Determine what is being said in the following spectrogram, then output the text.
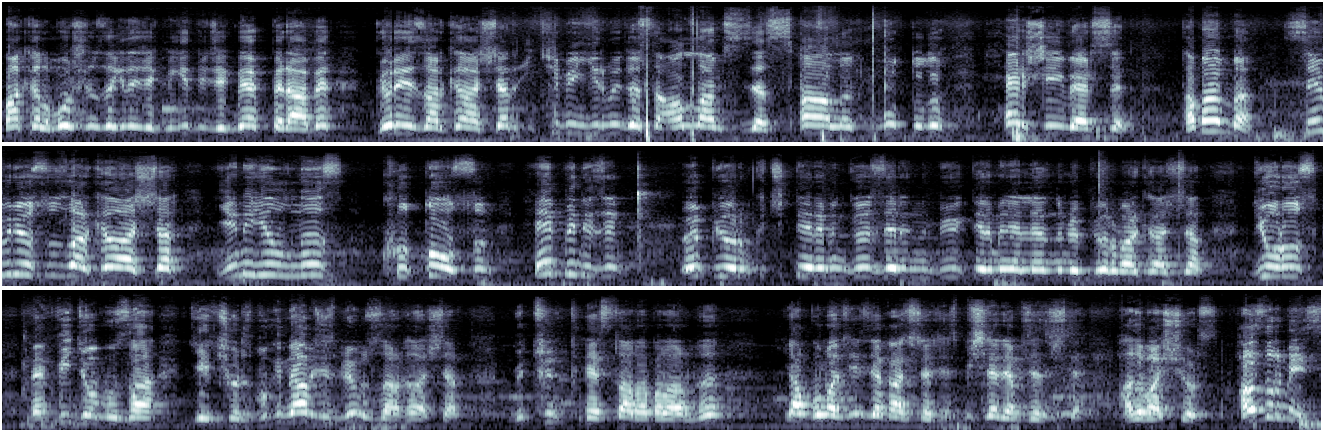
Bakalım hoşunuza gidecek mi gitmeyecek mi hep beraber göreceğiz arkadaşlar. 2024'te Allah'ım size sağlık, mutluluk her şeyi versin. Tamam mı? Seviyorsunuz arkadaşlar. Yeni yılınız kutlu olsun. Hepinizi öpüyorum. Küçüklerimin gözlerinin, büyüklerimin ellerinden öpüyorum arkadaşlar. Diyoruz ve videomuza geçiyoruz. Bugün ne yapacağız biliyor musunuz arkadaşlar? Bütün Tesla arabalarını ya bulacağız ya kaçıracağız. Bir şeyler yapacağız işte. Hadi başlıyoruz. Hazır mıyız?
